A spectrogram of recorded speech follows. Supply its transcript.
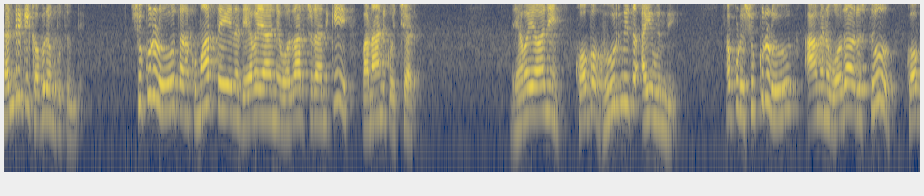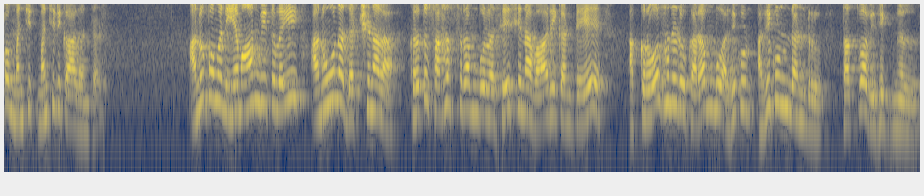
తండ్రికి కబురంపుతుంది. శుక్రుడు తన కుమార్తె అయిన దేవయాన్ని ఓదార్చడానికి వనానికి వచ్చాడు. దేవయాని కోపఘూర్ణిత అయి ఉంది. అప్పుడు శుక్రుడు ఆమెను ఓదారుస్తూ కోపం మంచి మంచిది కాదంటాడు. అనుపమ నియమాన్వితులై అనూన దక్షిణల క్రతు సహస్రంబుల చేసిన వారి కంటే అక్రోధనుడు కరంబు అధికు అధికుండండ్రు తత్వ విధిజ్ఞల్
